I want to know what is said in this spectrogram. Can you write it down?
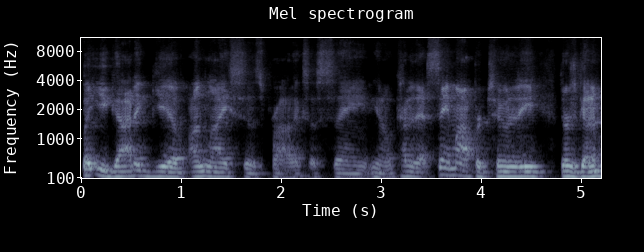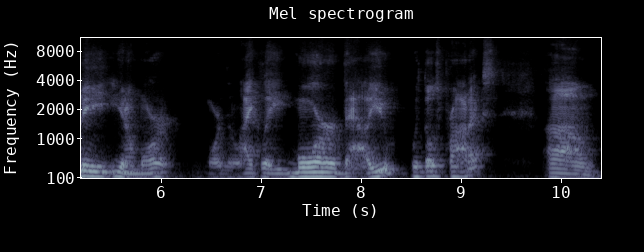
But you got to give unlicensed products a same, you know, kind of that same opportunity. There's to be, you know, more more than likely more value with those products. Um,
